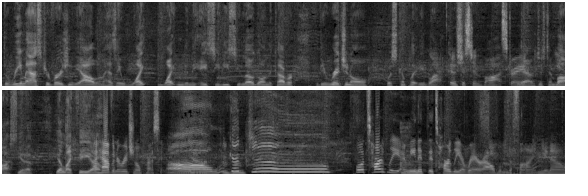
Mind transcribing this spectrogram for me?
the remastered version of the album has a white whitened in the ACDC logo on the cover, but the original was completely black. It was just embossed, right? Yeah, it was just embossed. You know, yeah, like the. Uh, I have an original pressing. Oh, Yeah. look at you! Well, it's hardly. I mean, it, it's hardly a rare album to find, you know.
